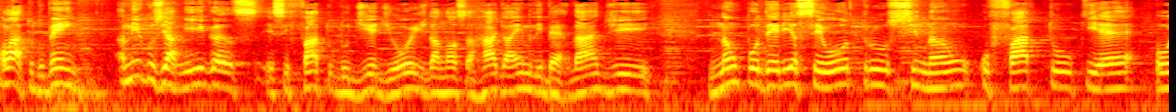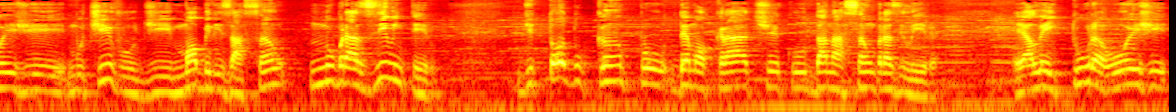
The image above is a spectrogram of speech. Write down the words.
Olá, tudo bem? Amigos e amigas, esse fato do dia de hoje da nossa Rádio AM Liberdade não poderia ser outro senão o fato que é hoje motivo de mobilização no Brasil inteiro, de todo o campo democrático da nação brasileira é a leitura hoje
